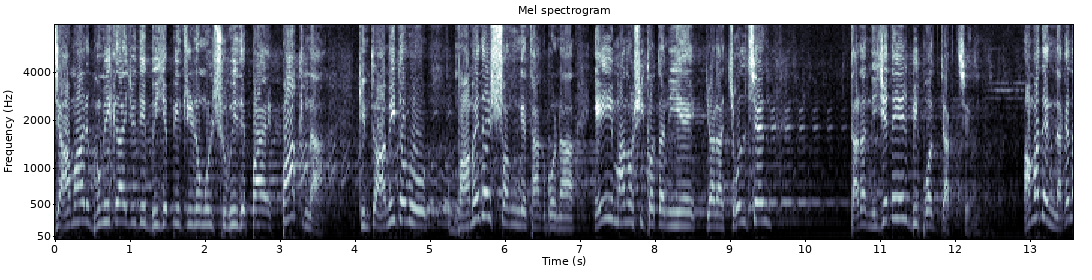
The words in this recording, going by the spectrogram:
যে আমার ভূমিকায় যদি বিজেপি তৃণমূল সুবিধে পায়, পাক না। কিন্তু আমি তবু বামেদের সঙ্গে থাকব না। এই মানসিকতা নিয়ে যারা চলছেন, তারা নিজেদের বিপদ ডাকছেন। আমাদের না, কেন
